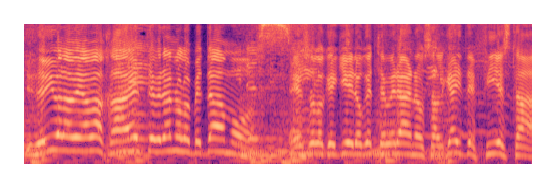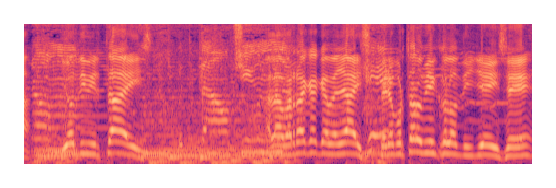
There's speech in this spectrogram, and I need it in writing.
Dice, viva la Vega Baja, este verano lo petamos. Eso es lo que quiero, que este verano salgáis de fiesta y os divirtáis. A la barraca que vayáis, pero portaros bien con los DJs, ¿eh?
